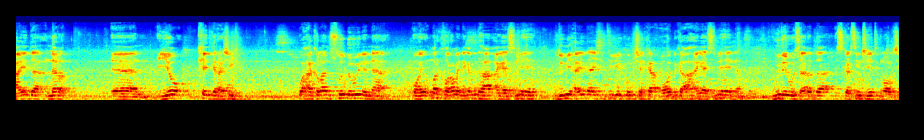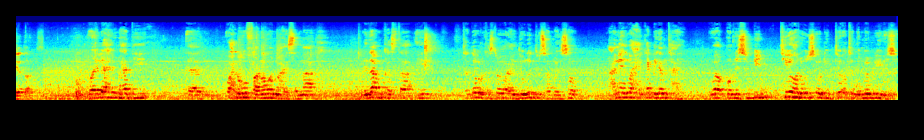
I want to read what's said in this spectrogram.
hay'adda narad iyo kaydka raashinka waxaa kaloo aan soo dhaweynaynaa marka horeba inaga mid ahaa agaasimahee guddoomiyaha hay'adda i c t ga commissionka oo imika ah agaasimaheenna guud ee wasaaradda isgaarsiinta iyo teknolojiyadda waa ilaahay mahadii wax lagu faano waynu haysanaa. Nidaam kasta iyo tadawur kasta oo ay dowladdu samayso macnaheed waxay ka dhigan tahay waa qorisu dhiib tii hore u soo dhiibtay oo tadambe dhiibayso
